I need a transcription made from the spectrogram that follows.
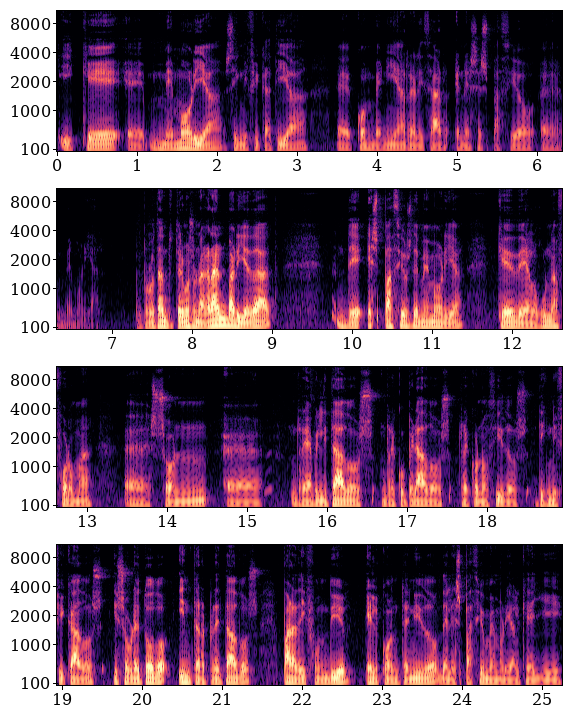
y, qué memoria significativa convenía realizar en ese espacio memorial. Por lo tanto, tenemos una gran variedad de espacios de memoria que de alguna forma eh, son eh, rehabilitados, recuperados, reconocidos, dignificados y sobre todo interpretados para difundir el contenido del espacio memorial que allí,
